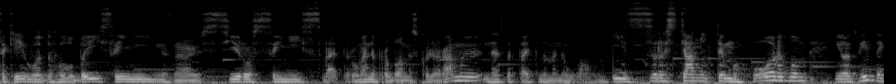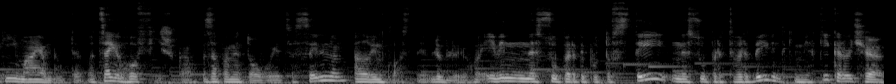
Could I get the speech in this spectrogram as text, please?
такий от голубий, синій, не знаю, сіро-синій светр. У мене проблеми з кольорами, не звертайте на мене увагу. І з розтягнутим горлом, і от він такий має бути. Оце його фішка. Запам'ятовується сильно, але він класний. Люблю його. І він не супер, типу, товстий, не супер твердий. Він такий м'який. Коротше,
